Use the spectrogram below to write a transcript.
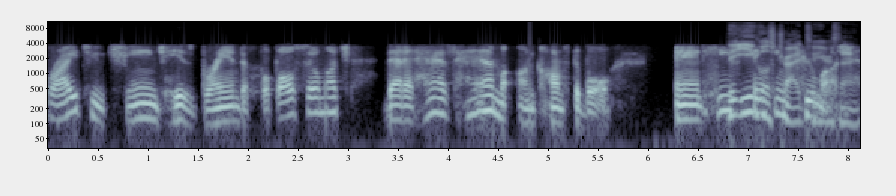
try to change his brand of football so much that it has him uncomfortable. And he's The Eagles tried too to, you're much. saying.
